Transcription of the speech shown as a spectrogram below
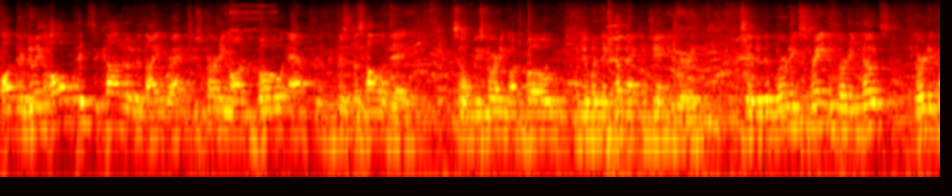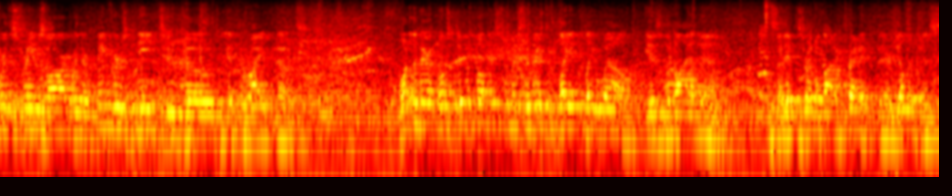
Uh, they're doing all pizzicato tonight. We're actually starting on bow after the Christmas holiday. So we'll be starting on bow when, when they come back in January. So they've been learning strings, learning notes, learning where the strings are, where their fingers need to go to get the right notes. One of the very most difficult instruments there is to play and play well is the violin. And so they deserve a lot of credit for their diligence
